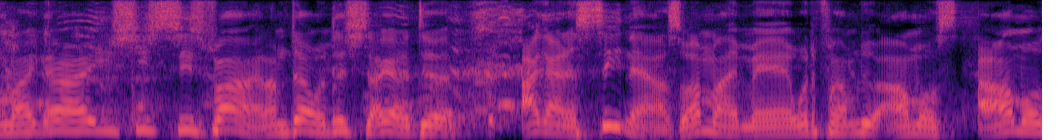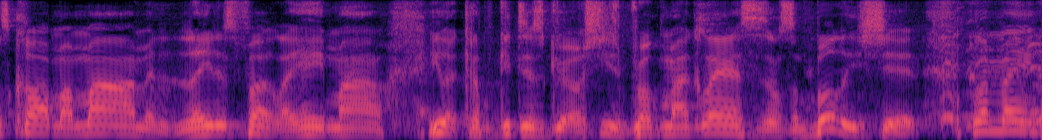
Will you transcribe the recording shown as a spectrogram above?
I'm like, all right, she's she's fine. I'm done with this shit. I gotta do it. I gotta see now. So I'm like, man, what the fuck I'm doing? I almost I almost called my mom and late as fuck, like, hey mom, you gotta come get this girl. She's broke my glasses on some bully shit. But man,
